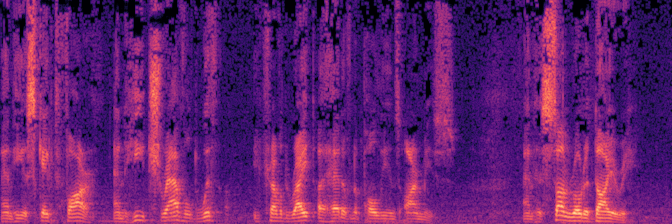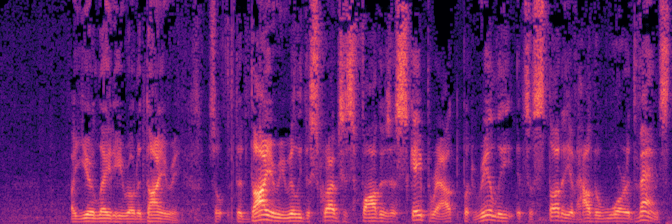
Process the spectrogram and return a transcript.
And he escaped far. And he traveled with, he traveled right ahead of Napoleon's armies. And his son wrote a diary. A year later, he wrote a diary. So the diary really describes his father's escape route, but really it's a study of how the war advanced.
